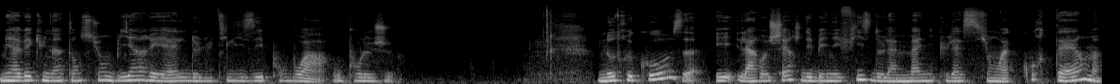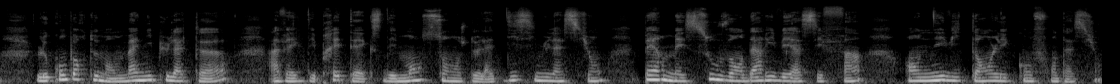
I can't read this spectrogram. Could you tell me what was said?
mais avec une intention bien réelle de l'utiliser pour boire ou pour le jeu. Une autre cause est la recherche des bénéfices de la manipulation. À court terme, le comportement manipulateur, avec des prétextes, des mensonges, de la dissimulation, permet souvent d'arriver à ses fins en évitant les confrontations.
